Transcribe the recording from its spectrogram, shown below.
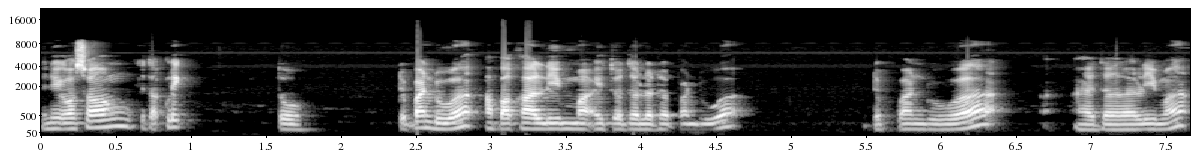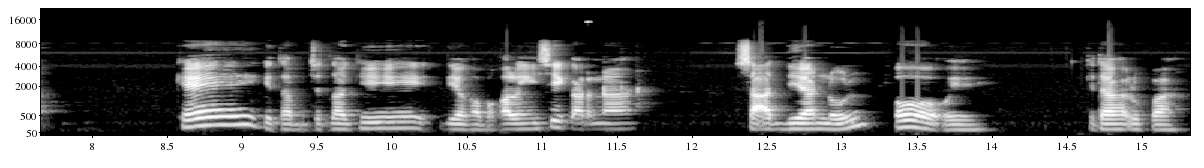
Ini kosong, kita klik. Tuh. Depan 2, apakah 5 itu adalah depan 2? Depan 2 adalah 5. Oke, kita pencet lagi. Dia nggak bakal ngisi karena saat dia 0. Oh, iya. Kita lupa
